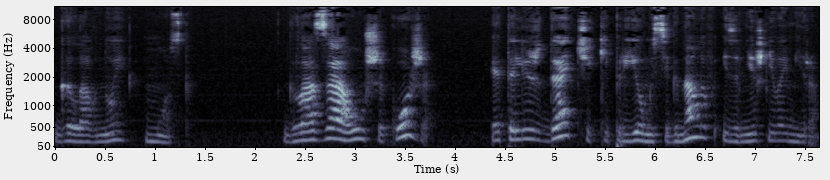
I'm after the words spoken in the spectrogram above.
головной мозг. Глаза, уши, кожа – это лишь датчики приема сигналов из внешнего мира.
